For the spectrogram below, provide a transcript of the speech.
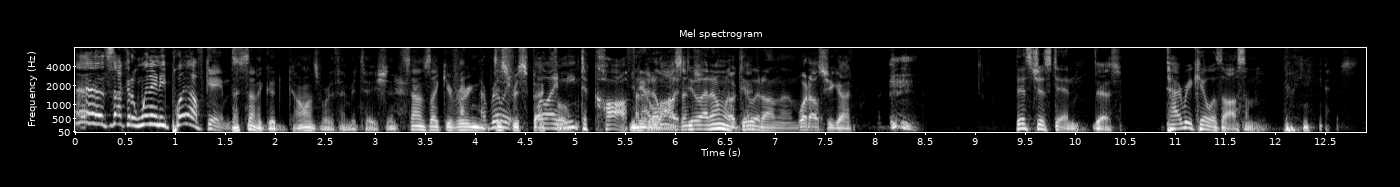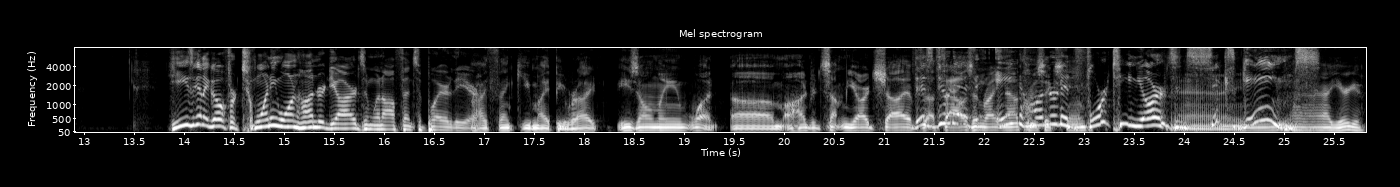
Eh, it's not going to win any playoff games. That's not a good Collinsworth imitation. It sounds like you're very I really- disrespectful. I need to cough, You and need I don't wanna do it- I don't wanna do it on them. What else you got? this just in. Yes. Tyreek Hill is awesome. He's going to go for 2,100 yards and win Offensive Player of the Year. I think you might be right. He's only what um, hundred something yards shy of This dude has thousand right now through six games. 814 yards in six games. I hear you.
